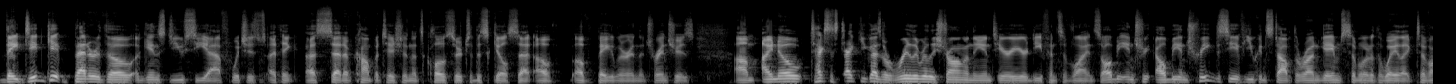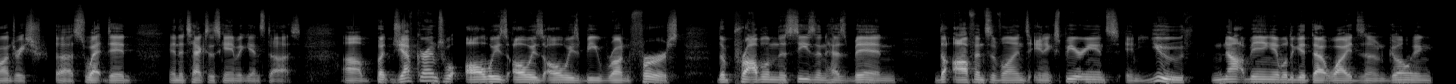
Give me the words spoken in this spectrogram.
they did get better though against UCF, which is I think a set of competition that's closer to the skill set of of Baylor in the trenches. Um, I know Texas Tech, you guys are really really strong on the interior defensive line, so I'll be intri- I'll be intrigued to see if you can stop the run game, similar to the way like T'Vondre uh, Sweat did in the Texas game against us. Um, but Jeff Grimes will always always always be run first. The problem this season has been the offensive line's inexperience and youth not being able to get that wide zone going.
